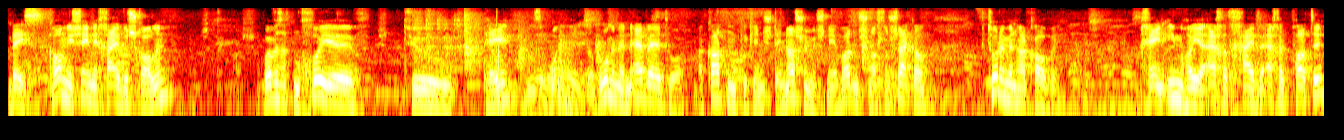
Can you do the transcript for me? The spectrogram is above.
base. Kol mishein chayiv v'shkolim. Whoever's at mechoyev to pay, is a, a woman, an eved, or a cotton, kikin shtei noshim, mishnei avadim, shnosu shekel, Turim min hakolbin. Geen im hoya echad chayv echad pater.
